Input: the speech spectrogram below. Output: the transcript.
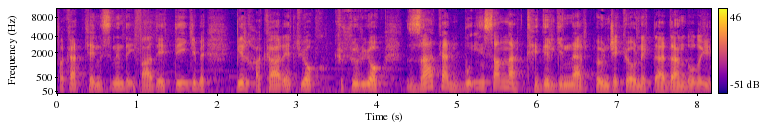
Fakat kendisinin de ifade ettiği gibi bir hakaret yok, küfür yok. Zaten bu insanlar tedirginler önceki örneklerden dolayı.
